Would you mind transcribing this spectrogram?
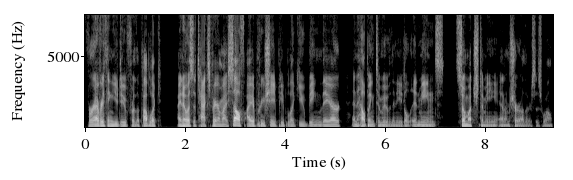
for everything you do for the public. I know as a taxpayer myself, I appreciate people like you being there and helping to move the needle. It means so much to me, and I'm sure others as well.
